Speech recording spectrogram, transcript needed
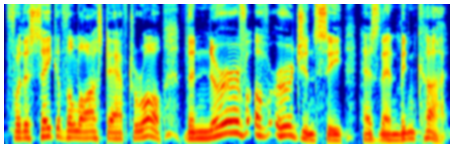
for the sake of the lost after all. The nerve of urgency has then been cut.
